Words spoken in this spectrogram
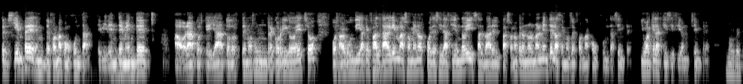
pero siempre de forma conjunta. Evidentemente, ahora pues que ya todos tenemos un recorrido hecho, pues algún día que falta alguien más o menos puedes ir haciendo y salvar el paso, ¿no? Pero normalmente lo hacemos de forma conjunta siempre, igual que la adquisición, siempre. Muy bien.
